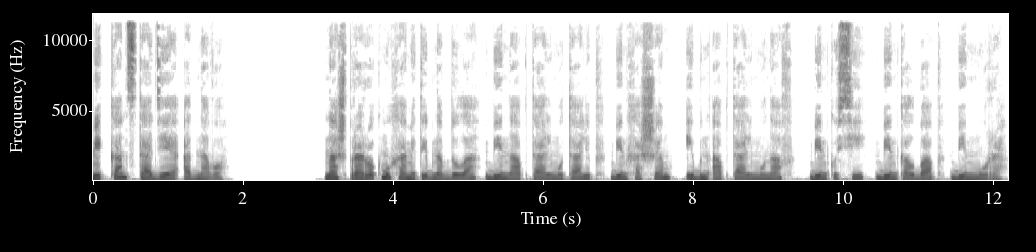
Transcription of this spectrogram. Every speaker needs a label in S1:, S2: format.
S1: Миккан стадия одного. Наш пророк Мухаммед ибн Абдулла бин Абталь Муталиб бин Хашем ибн Абталь Мунаф бин Куси бин Калбаб бин Мура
